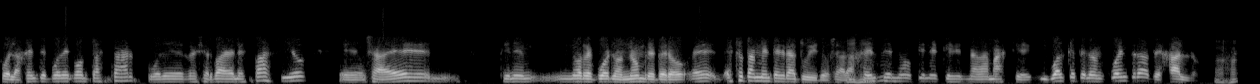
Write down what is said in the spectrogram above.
pues la gente puede contactar, puede reservar el espacio, eh, o sea, es, tiene, no recuerdo el nombre, pero es, totalmente gratuito, o sea, la gente no tiene que nada más que, igual que te lo encuentras, dejarlo. O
